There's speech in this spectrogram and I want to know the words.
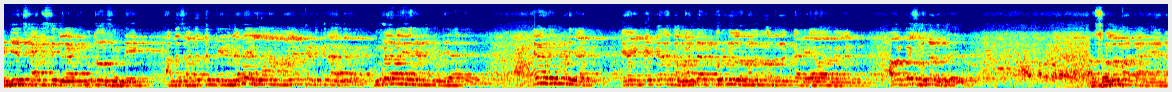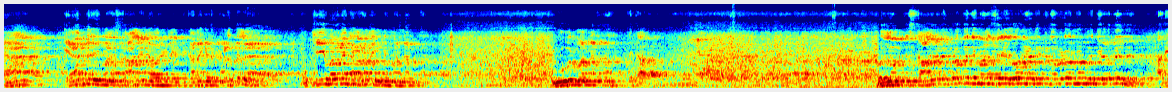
Indian statistical act two thousand eight அந்த சட்டத்தின் கீழ் தானே எல்லா மாநிலத்தையும் எடுக்கிறாங்க உங்களால ஏன் எடுக்க முடியாது? ஏன் எடுக்க முடியாது? ஏன் இங்க இருக்கிற அந்த மன்னர் குறுநில மன்னர் ஒருத்தர் இருக்கார் ஏவா வேலன்? அவர் போய் சொல்லுறது? அவர் சொல்ல மாட்டார். ஏன்னா ஏன் தெரியுமா ஸ்டாலின் அவர்களை கணக்கெடுப்பு நடத்தல. முக்கியமான காரணம் இந்த மன்னர் தான். ஊர் மன்னர் தான். காரணம் முதலமைச்சர் ஸ்டாலின் கூட கொஞ்சம் மனசுல ஏதோ எடுக்கணும் கூட கொஞ்சம் இருந்தது அது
